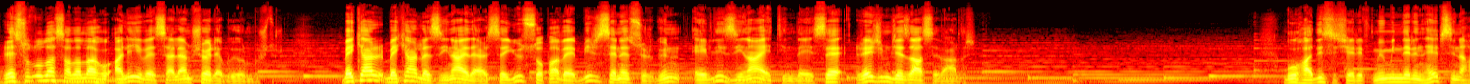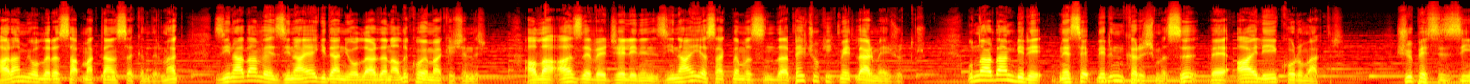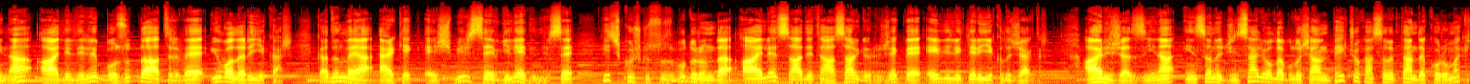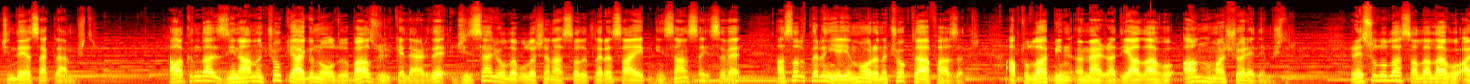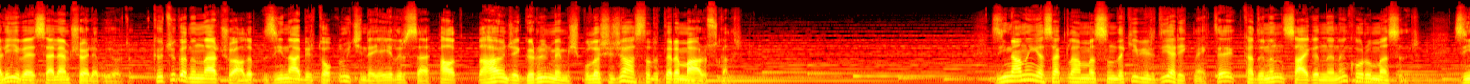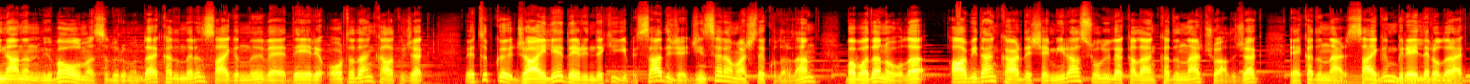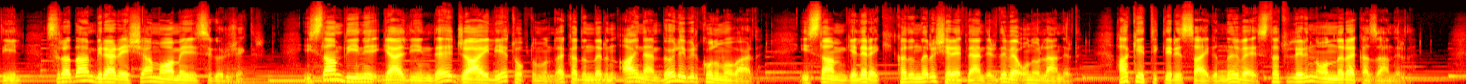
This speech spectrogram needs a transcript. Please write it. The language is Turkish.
Resulullah sallallahu aleyhi ve sellem şöyle buyurmuştur. Bekar bekarla zina ederse yüz sopa ve bir sene sürgün, evli zina ettiğinde ise rejim cezası vardır. Bu hadis-i şerif müminlerin hepsini haram yollara sapmaktan sakındırmak, zinadan ve zinaya giden yollardan alıkoymak içindir. Allah Azze ve Celle'nin zinayı yasaklamasında pek çok hikmetler mevcuttur. Bunlardan biri neseplerin karışması ve aileyi korumaktır. Şüphesiz zina aileleri bozup dağıtır ve yuvaları yıkar. Kadın veya erkek eş bir sevgili edinirse hiç kuşkusuz bu durumda aile saadeti hasar görecek ve evlilikleri yıkılacaktır. Ayrıca zina insanı cinsel yolla buluşan pek çok hastalıktan da korumak için de yasaklanmıştır. Halkında zinanın çok yaygın olduğu bazı ülkelerde cinsel yolla bulaşan hastalıklara sahip insan sayısı ve hastalıkların yayılma oranı çok daha fazladır. Abdullah bin Ömer radıyallahu anhuma şöyle demiştir. Resulullah sallallahu aleyhi ve sellem şöyle buyurdu. Kötü kadınlar çoğalıp zina bir toplum içinde yayılırsa halk daha önce görülmemiş bulaşıcı hastalıklara maruz kalır. Zinanın yasaklanmasındaki bir diğer hikmet de kadının saygınlığının korunmasıdır. Zinanın mübah olması durumunda kadınların saygınlığı ve değeri ortadan kalkacak ve tıpkı cahiliye devrindeki gibi sadece cinsel amaçla kullanılan babadan oğula, abiden kardeşe miras yoluyla kalan kadınlar çoğalacak ve kadınlar saygın bireyler olarak değil, sıradan birer eşya muamelesi görecektir. İslam dini geldiğinde cahiliye toplumunda kadınların aynen böyle bir konumu vardı. İslam gelerek kadınları şereflendirdi ve onurlandırdı. Hak ettikleri saygınlığı ve statülerin onlara kazandırdı.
